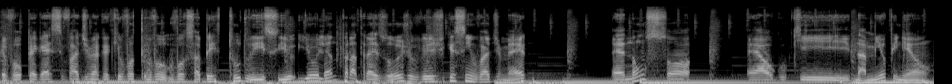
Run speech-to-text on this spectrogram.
Eu vou pegar esse Vadmeco aqui, eu vou, vou, vou saber tudo isso. E, e olhando para trás hoje, eu vejo que assim, o Vadmeco é não só é algo que, na minha opinião,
